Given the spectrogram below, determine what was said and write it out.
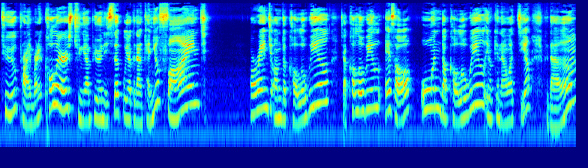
two primary colors 중요한 표현이 있었고요. 그 다음 can you find orange on the color wheel. 자, color wheel에서 on the color wheel 이렇게 나왔지요. 그 다음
